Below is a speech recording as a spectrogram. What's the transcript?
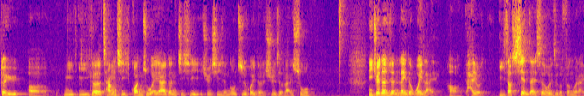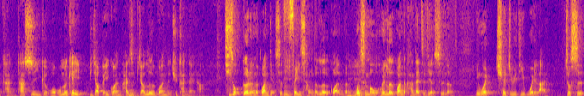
对于呃，你以一个长期关注 AI 跟机器学习、人工智慧的学者来说，你觉得人类的未来，好，还有依照现在社会这个氛围来看，它是一个我我们可以比较悲观，还是比较乐观的去看待它？其实我个人的观点是非常的乐观的。为什么我会乐观的看待这件事呢？因为 ChatGPT 未来。就是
